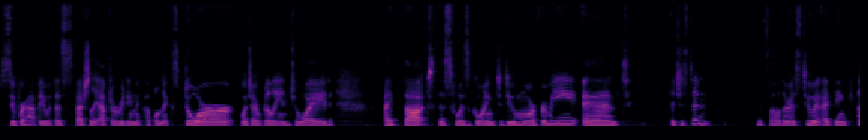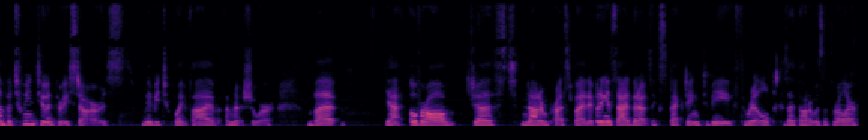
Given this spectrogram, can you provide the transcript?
super happy with this, especially after reading The Couple Next Door, which I really enjoyed. I thought this was going to do more for me, and it just didn't. That's all there is to it. I think I'm between two and three stars, maybe 2.5. I'm not sure. But yeah, overall, just not impressed by it. Putting aside that I was expecting to be thrilled because I thought it was a thriller,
